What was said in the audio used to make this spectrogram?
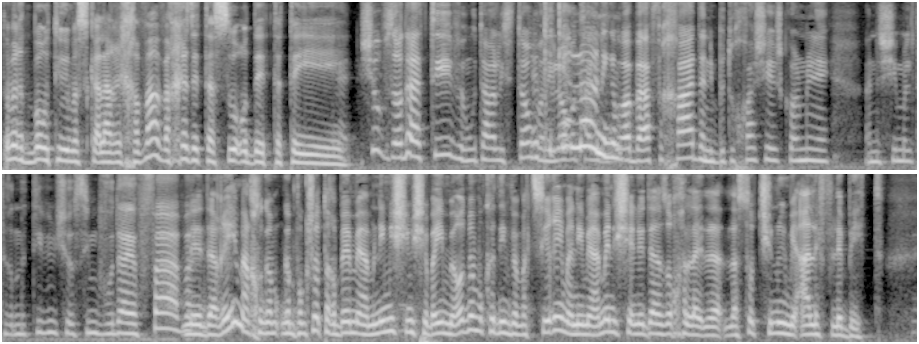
זאת אומרת, בואו תהיו עם השכלה רחבה, ואחרי זה תעשו עוד תתי... כן. שוב, זו דעתי, ומותר לסתור, ואני כן, לא רוצה לא, לפגוע. באף אחד. אני בטוחה שיש כל מיני אנשים אלטרנטיביים שעושים עבודה יפה. אבל... נהדרים, אנחנו גם, גם פוגשות הרבה מאמנים אישיים שבאים מאוד ממוקדים ומצהירים. אני מאמן אישי, אני יודע לעזור לך לעשות שינוי מאלף לבית. כן.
